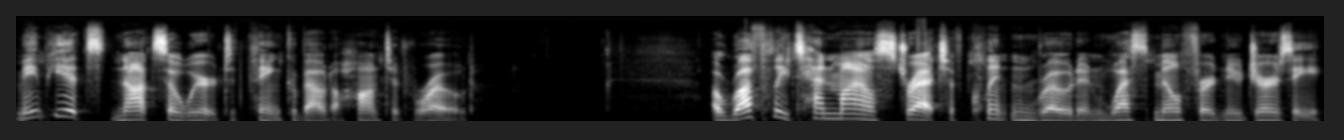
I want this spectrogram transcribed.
maybe it's not so weird to think about a haunted road. A roughly 10 mile stretch of Clinton Road in West Milford, New Jersey,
